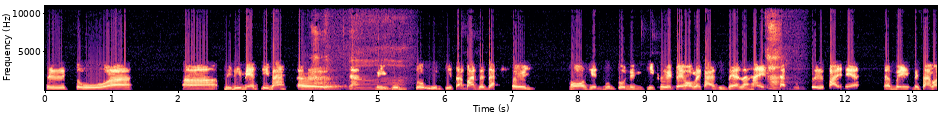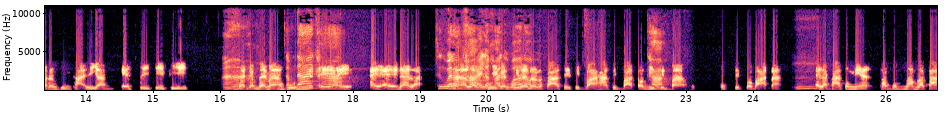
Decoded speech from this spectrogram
ซื้อตัวอ่าบีดีเมสดีไหมเออนะอ๋อมีหุ้นตัวอื่นที่สามารถแล้วแต่เออพอเห็นหุ้นตัวหนึ่งที่เคยไปออกรายการคุณแบนแล้วให้ค่ะนักลงทุนซื้อไปเนี่ยแล้วไม่ไม่ทราบว่านักลงทุนขายหรือยัง SCGP อ่าแต่จำได้ไหมจำได้หุ้นไอ้ค่ะไอ้ไอ้ไอ้นั่นแหละ ถึงเวลานะเราขายเหรอคุยคะกัหนรือว่าที่ระดัเราบราคาสี่สิบาทห้าสิบาทตอนนี้ค่ะขึ้นมาหกสิบกว่าบาทนะอืมไอ้ราคาตรงเนี้ยทำผมทำราคา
